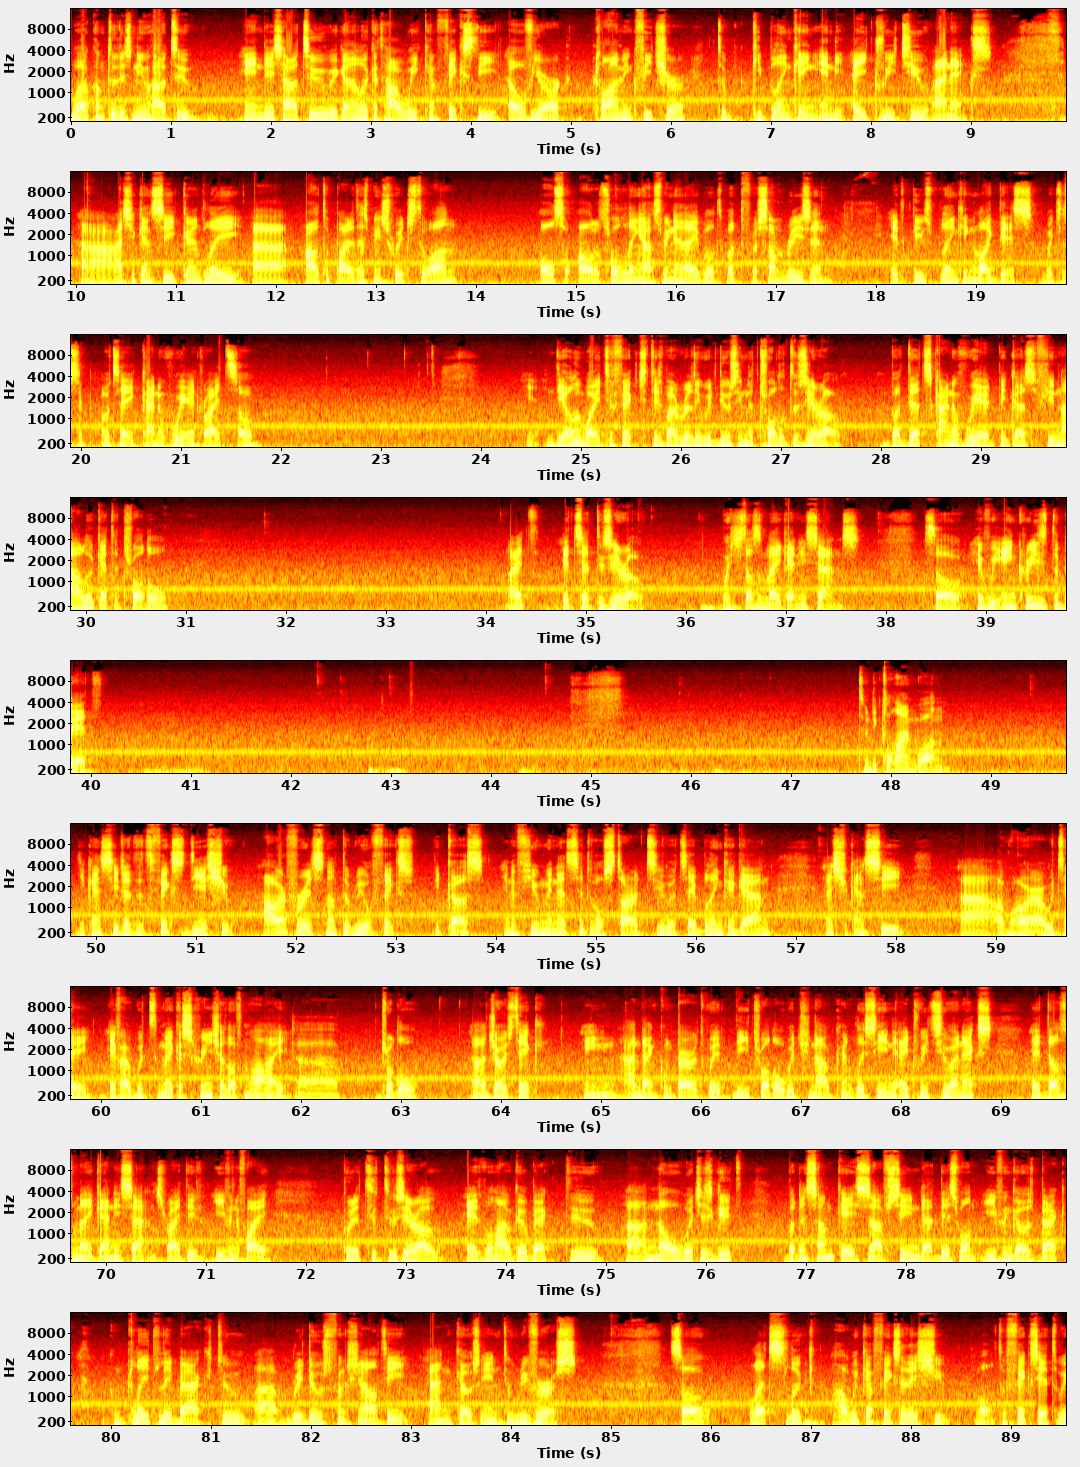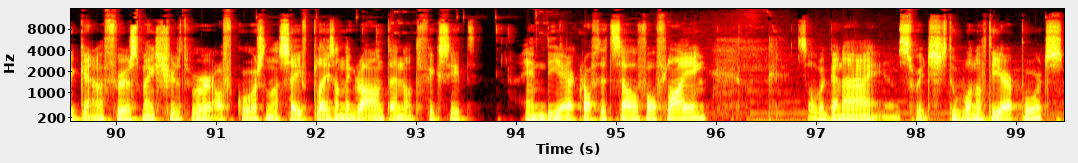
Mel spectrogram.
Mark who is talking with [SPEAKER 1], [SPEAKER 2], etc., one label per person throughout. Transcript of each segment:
[SPEAKER 1] Welcome to this new how-to. In this how-to we're gonna look at how we can fix the LVR climbing feature to keep blinking in the A32NX. Uh, as you can see currently uh, autopilot has been switched to on, also auto throttling has been enabled but for some reason it keeps blinking like this which is I would say kind of weird right so the only way to fix it is by really reducing the throttle to zero but that's kind of weird because if you now look at the throttle, right, it's set to zero, which doesn't make any sense. So if we increase it a bit, to the climb one, you can see that it fixes the issue. However, it's not the real fix because in a few minutes it will start to, let's say, blink again as you can see, uh, or I would say if I would make a screenshot of my uh, throttle uh, joystick in, and then compare it with the throttle which you now currently see in the A32NX, it doesn't make any sense, right? If, even if I put it to, to zero, it will now go back to uh, null, which is good. But in some cases I've seen that this one even goes back completely back to uh, reduced functionality and goes into reverse. So let's look how we can fix that issue. Well, to fix it, we can first make sure that we're, of course, on a safe place on the ground and not fix it in the aircraft itself while flying. So we're gonna switch to one of the airports.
